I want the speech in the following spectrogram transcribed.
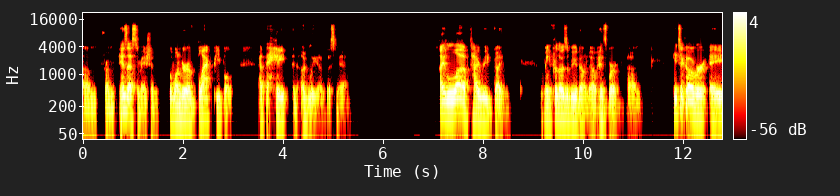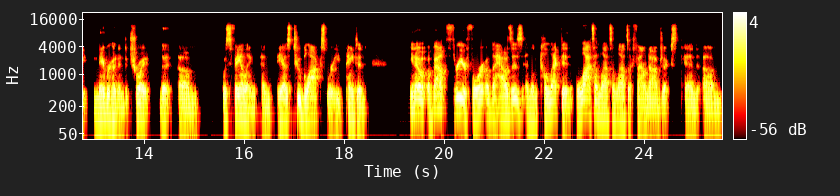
um, from his estimation, the wonder of Black people at the hate and ugly of this man. I love Tyree Guyton. I mean, for those of you who don't know his work, um, he took over a neighborhood in Detroit that um, was failing, and he has two blocks where he painted, you know, about three or four of the houses, and then collected lots and lots and lots of found objects. And um,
